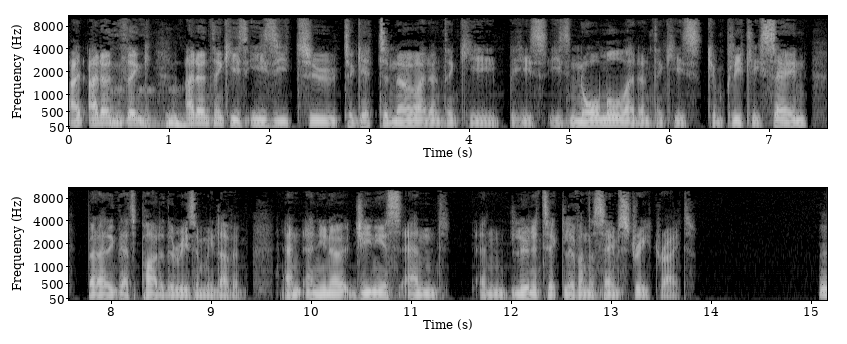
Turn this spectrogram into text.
I, I don't think I don't think he's easy to, to get to know. I don't think he he's he's normal. I don't think he's completely sane. But I think that's part of the reason we love him. And and you know, genius and and lunatic live on the same street, right? I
